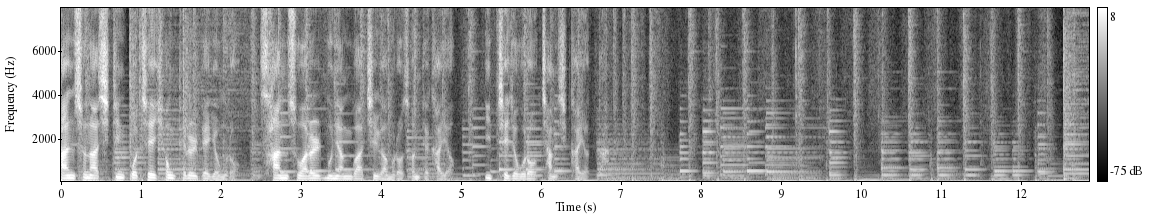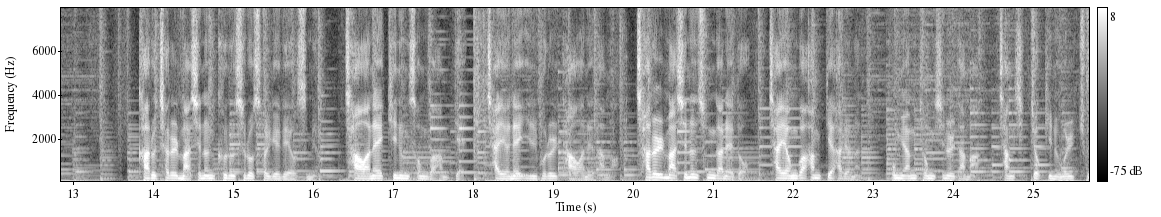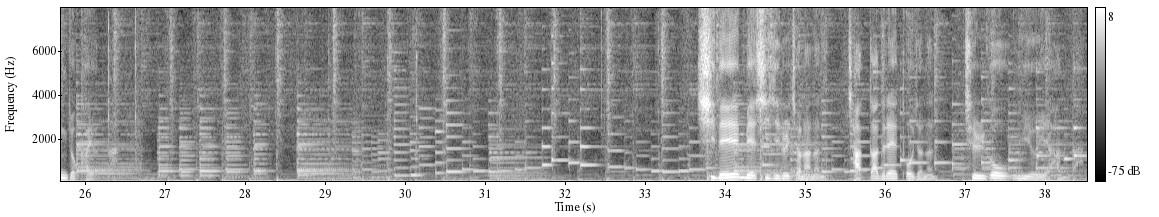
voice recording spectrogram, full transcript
단순화시킨 꽃의 형태를 배경으로 산수화를 문양과 질감으로 선택하여 입체적으로 장식하였다. 가루차를 마시는 그릇으로 설계되었으며 차원의 기능성과 함께 자연의 일부를 다원에 담아 차를 마시는 순간에도 자연과 함께 하려는 동양 정신을 담아 장식적 기능을 충족하였다. 시대의 메시지를 전하는 작가들의 도전은 즐거움이어야 한다.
